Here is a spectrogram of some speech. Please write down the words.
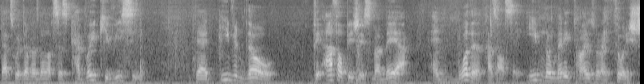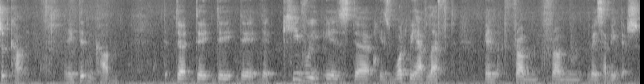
that's what David Melech says, kavoi kivisi, that even though the afal is mamea, and more than Chazal say, even though many times when I thought he should come, and he didn't come, the the the the, the kivui is the is what we have left in, from from the Beis Hamikdash.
